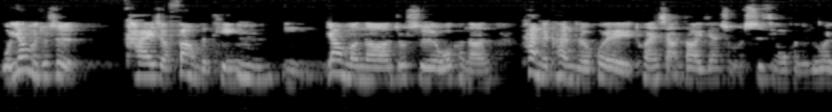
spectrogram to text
我要么就是开着放着听，嗯嗯，要么呢就是我可能看着看着会突然想到一件什么事情，我可能就会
